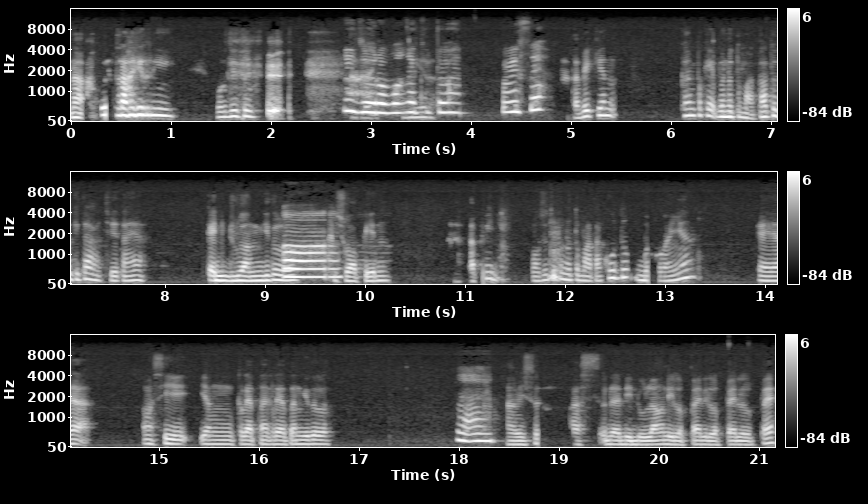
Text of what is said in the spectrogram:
nah aku yang terakhir nih waktu itu Ih, jorok banget Iya. itu Tuhan. Bisa? tapi kan kan pakai penutup mata tuh kita ceritanya kayak didulang gitu loh Oh, disuapin tapi waktu itu penutup mataku tuh bawahnya kayak masih yang kelihatan-kelihatan gitu loh heeh. habis itu pas udah didulang dilepeh dilepeh dilepeh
